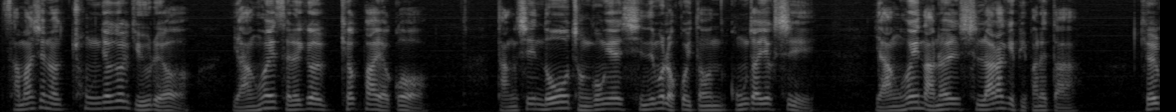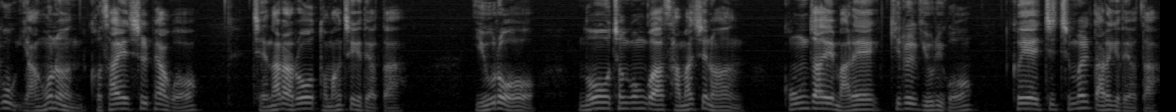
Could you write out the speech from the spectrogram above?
삼한씨는 총력을 기울여 양호의 세력을 격파하였고 당시 노 전공의 신임을 얻고 있던 공자 역시 양호의 난을 신랄하게 비판했다. 결국 양호는 거사에 실패하고 제 나라로 도망치게 되었다. 이후로 노 전공과 사만씨는 공자의 말에 귀를 기울이고 그의 지침을 따르게 되었다.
